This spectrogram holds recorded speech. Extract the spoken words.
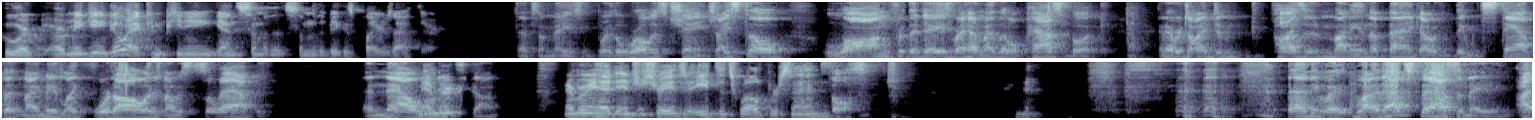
who are, are making a go at competing against some of the some of the biggest players out there. That's amazing. Boy, the world has changed. I still long for the days where I had my little passbook, and every time I deposited money in the bank, I would they would stamp it, and I made like four dollars, and I was so happy. And now remember, it's gone. Remember we had interest rates of eight to twelve percent. anyway, wow, that's fascinating. I,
